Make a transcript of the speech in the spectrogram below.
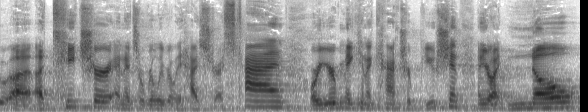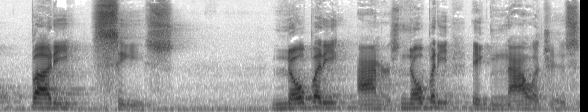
a teacher and it's a really, really high stress time, or you're making a contribution and you're like, nobody sees. Nobody honors, nobody acknowledges.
